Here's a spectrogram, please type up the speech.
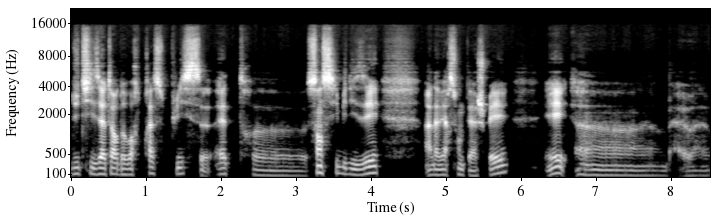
d'utilisateurs de WordPress puissent être sensibilisés à la version PHP. Et bah,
